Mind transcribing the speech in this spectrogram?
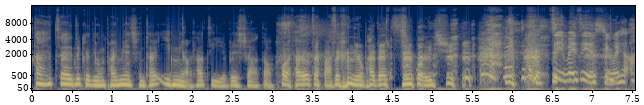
待在那个牛排面前，待一秒，他自己也被吓到，后来他又再把这个牛排再吃回去，自己被自己的行为想，啊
